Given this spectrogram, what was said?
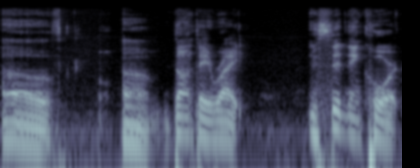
of um, Daunte Wright is sitting in court.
